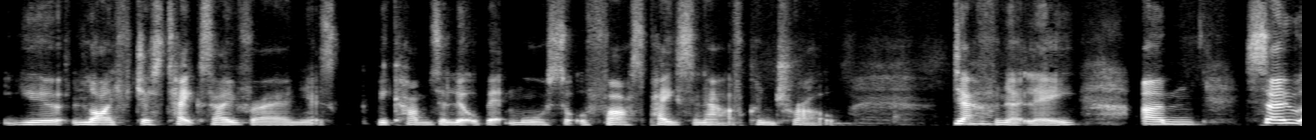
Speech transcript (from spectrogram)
your life just takes over and it becomes a little bit more sort of fast paced and out of control. Definitely. Um, so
